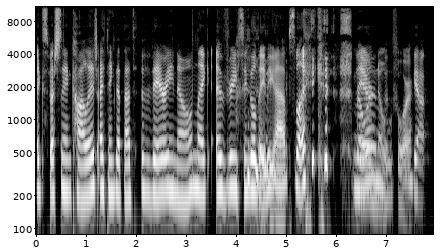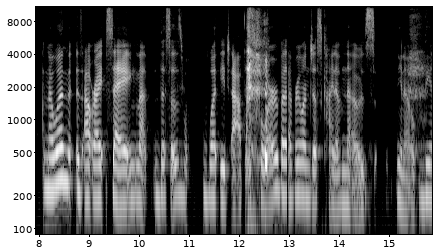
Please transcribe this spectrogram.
Yeah. especially in college, I think that that's very known. Like every single dating app's like No one- known for. Yeah. No one is outright saying that this is what each app is for, but everyone just kind of knows, you know, the Yeah.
